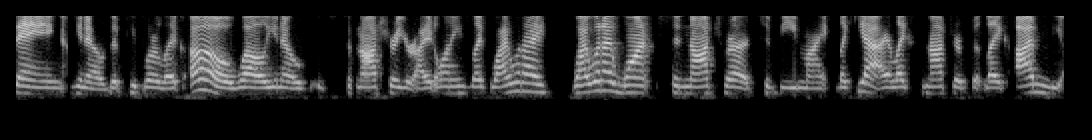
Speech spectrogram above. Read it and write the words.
saying, you know, that people are like, oh, well, you know, Sinatra your idol? And he's like, why would I? Why would I want Sinatra to be my like? Yeah, I like Sinatra, but like I'm the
